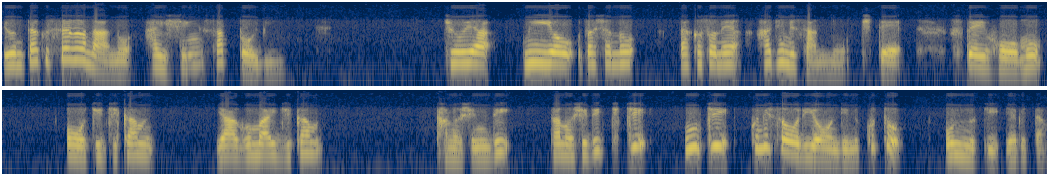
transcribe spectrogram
ユンタクセラナの配信殺到びん昼夜民謡歌者の中曽根はじめさんの地底ステイホームおうち時間やぐまい時間楽しんで楽しで父んち国総理オンリのことうんぬきやびた。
